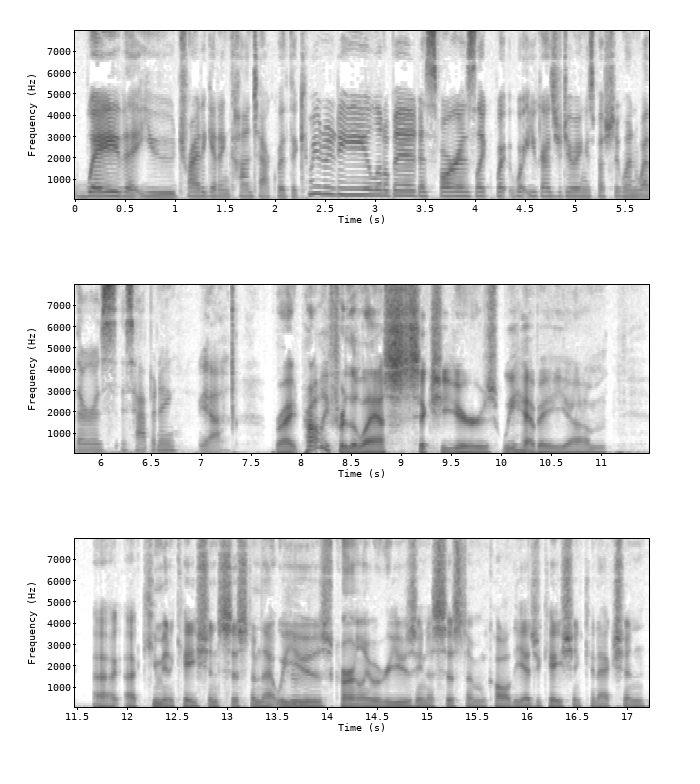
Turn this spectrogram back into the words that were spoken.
way that you try to get in contact with the community a little bit as far as like what, what you guys are doing, especially when weather is, is happening? Yeah, Right. Probably for the last six years, we have a um, a, a communication system that we use. Currently, we're using a system called the Education Connection,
